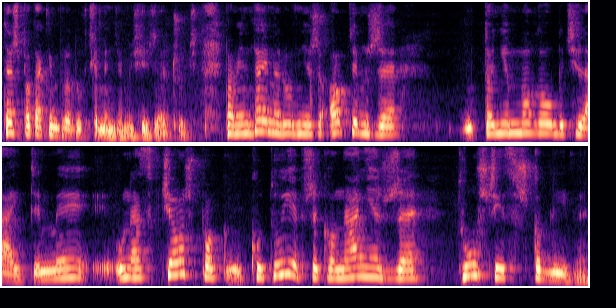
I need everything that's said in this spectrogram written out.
też po takim produkcie będziemy się źle czuć. Pamiętajmy również o tym, że to nie mogą być lajty. My, u nas wciąż pokutuje przekonanie, że tłuszcz jest szkodliwy.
